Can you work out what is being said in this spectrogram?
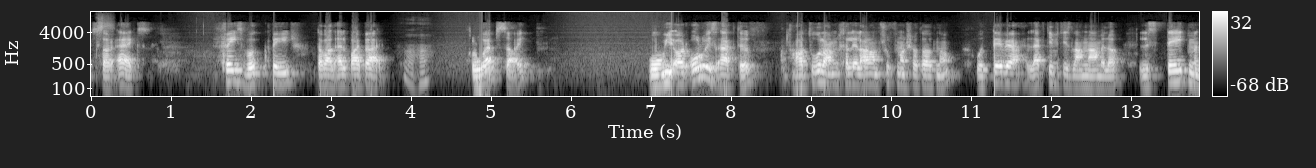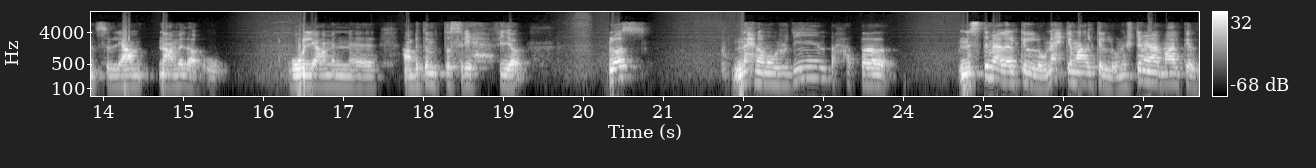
صار إكس فيسبوك page تبع الالباي باك ال website we are always active على طول عم نخلي العالم تشوف نشاطاتنا وتتابع ال activities اللي عم نعملها ال statements اللي عم نعملها و... واللي عم. عم بيتم التصريح فيها. plus نحن موجودين حتى نستمع للكل ونحكي مع الكل ونجتمع مع الكل.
